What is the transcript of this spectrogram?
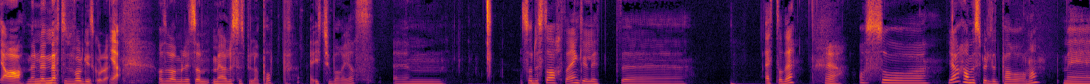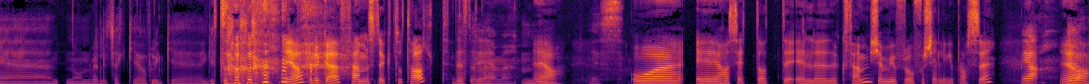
Ja, men vi møttes på folkehøyskole. Ja. Og så var vi litt sånn Vi har lyst til å spille pop, ikke bare jazz. Um, så det starta egentlig litt uh, etter det. Ja. Og så ja, har vi spilt et par år nå. Med noen veldig kjekke og flinke gutter. ja, for dere er fem stykk totalt. Det Det er med. Mm. Ja. Yes. Og jeg har sett at alle dere fem kommer jo fra forskjellige plasser. Ja. Ja.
